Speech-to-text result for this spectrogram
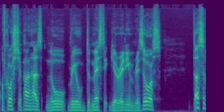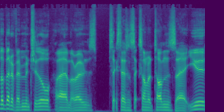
Of course, Japan has no real domestic uranium resource. Does have a bit of inventory though, um, around 6,600 tonnes uh, U.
